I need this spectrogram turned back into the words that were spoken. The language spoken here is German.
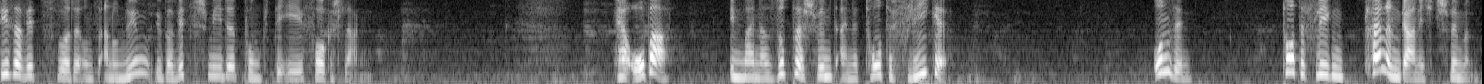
Dieser Witz wurde uns anonym über witzschmiede.de vorgeschlagen. Herr Ober, in meiner Suppe schwimmt eine tote Fliege. Unsinn. Tote Fliegen können gar nicht schwimmen.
